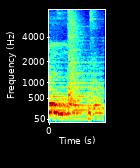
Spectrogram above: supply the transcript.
rhythm.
